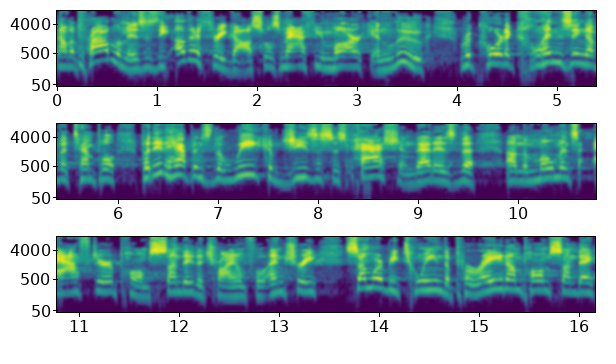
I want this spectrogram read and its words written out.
Now the problem is, is the other three gospels, Matthew, Mark, and Luke, record a cleansing of a temple, but it happens the week of Jesus' passion. That is the, on the moments after Palm Sunday, the triumphal entry, somewhere between the parade on Palm Sunday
